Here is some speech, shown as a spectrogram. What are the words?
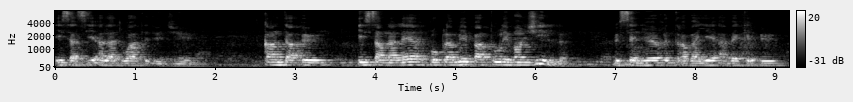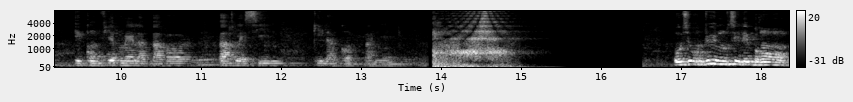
et s'assit à la droite de Dieu. Quant à eux, ils s'en allèrent proclamer partout l'évangile. Le Seigneur travaillait avec eux et confirmait la parole par les signes qui l'accompagnaient. Aujourd'hui, nous célébrons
